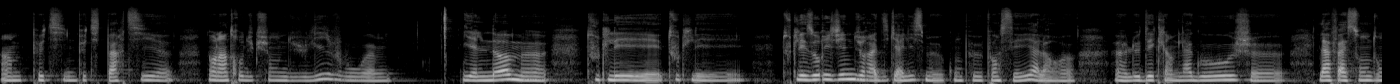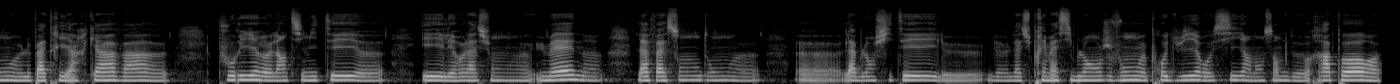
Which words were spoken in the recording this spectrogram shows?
un petit, une petite partie dans l'introduction du livre où elles nomment toutes les, toutes les, toutes les origines du radicalisme qu'on peut penser. Alors, euh, euh, le déclin de la gauche, euh, la façon dont le patriarcat va pourrir l'intimité et les relations humaines, la façon dont la blanchité et la suprématie blanche vont produire aussi un ensemble de rapports,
